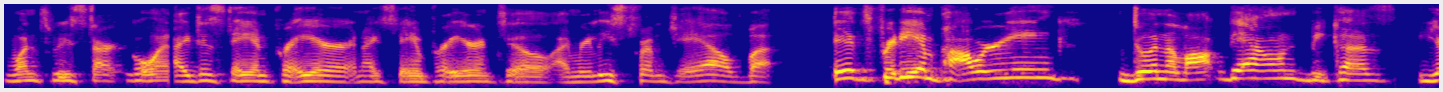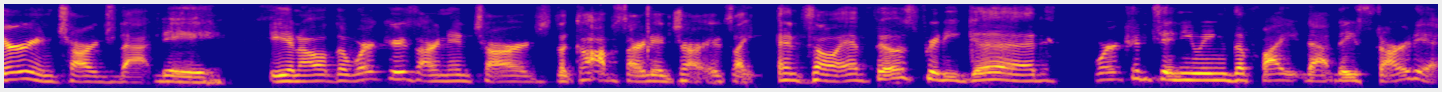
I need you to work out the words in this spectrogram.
Once we start going, I just stay in prayer and I stay in prayer until I'm released from jail. But it's pretty empowering doing a lockdown because you're in charge that day. You know, the workers aren't in charge, the cops aren't in charge. It's like, and so it feels pretty good we're continuing the fight that they started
